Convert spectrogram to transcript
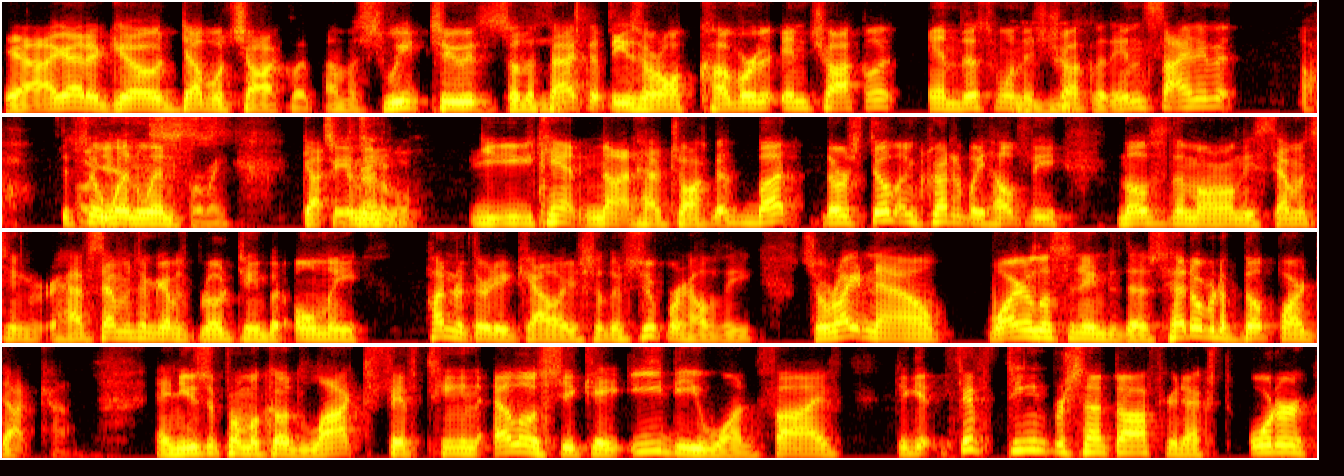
Yeah, I gotta go double chocolate. I'm a sweet tooth, so the mm fact that these are all covered in chocolate and this one mm-hmm. is chocolate inside of it, oh, it's oh, a win-win for me. Got, incredible. I mean, you, you, can't not have chocolate, but they're still incredibly healthy. Most of them are only 17 have 17 grams of protein, but only 130 calories, so they're super healthy. So right now, while you're listening to this, head over to builtbar.com and use the promo code LOCKED15 L O C K E D 1 5 to get 15% off your next order.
